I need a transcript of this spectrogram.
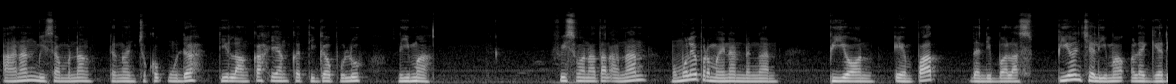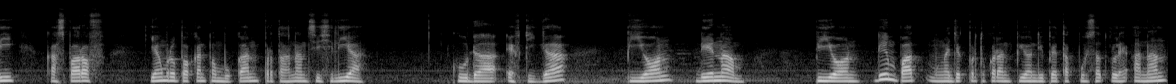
Anan bisa menang dengan cukup mudah di langkah yang ke-35. Viswanathan Anan memulai permainan dengan pion E4 dan dibalas pion C5 oleh Gary Kasparov yang merupakan pembukaan pertahanan Sisilia. Kuda F3, pion D6. Pion D4 mengajak pertukaran pion di petak pusat oleh Anan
